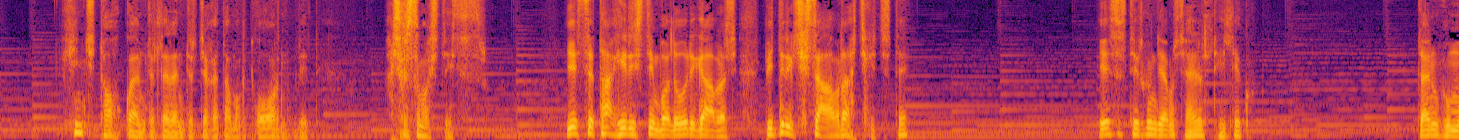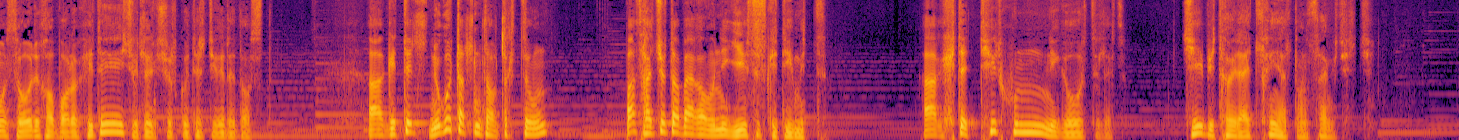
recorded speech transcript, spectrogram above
хинч тоохгүй амьдралаар амьдарч байгаа тамаг дуурна хүрээд хашгирсан баг шүү дээ Есүс. Есүс та Христийн бол өөрийгөө авраач биднийг ч гэсэн авраач гэж те. Есүс тэр хүнд ямар ч хариулт хэлээгүй. Зарим хүмүүс өөрийнхөө буруу хідээж хүлэн зөвшөөрөхгүй тэр чигээрээ дуустав. А гэтэл нөгөө талд нь товлогдсон хүн бас хажуудаа байгаа хүнийг Есүс гэдгийг мэд. А гэхдээ тэр хүн нэг өөр зүйлээс чи бит хоёр адилхан ялдунсан гэж хэлж байна.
